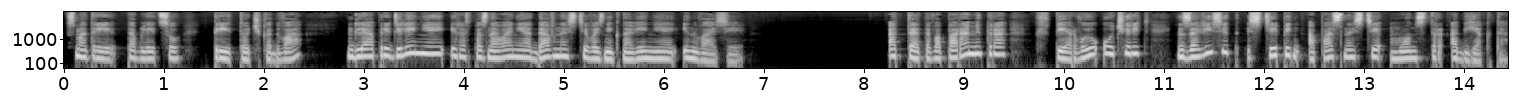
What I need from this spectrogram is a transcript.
Смотри таблицу 3.2 для определения и распознавания давности возникновения инвазии. От этого параметра в первую очередь зависит степень опасности монстр-объекта.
